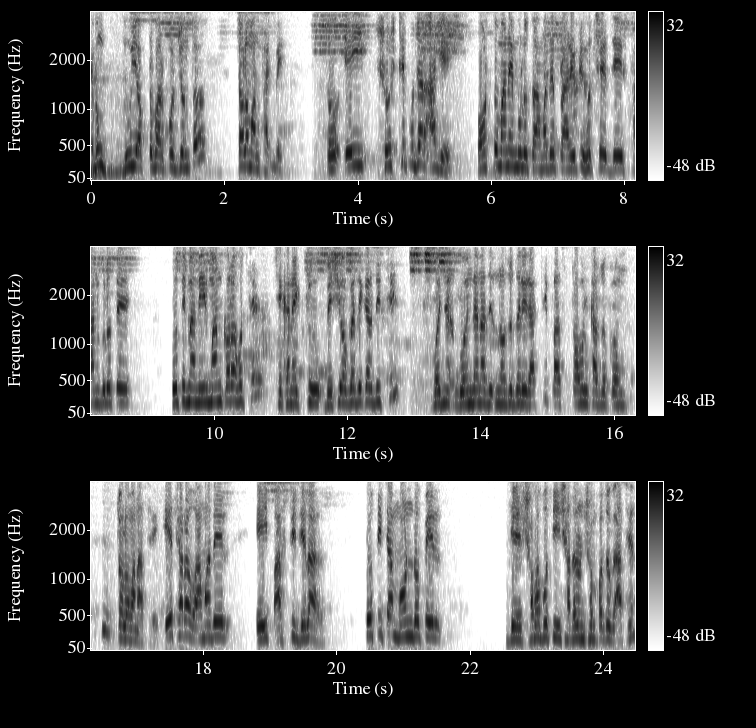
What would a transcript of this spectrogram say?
এবং দুই অক্টোবর পর্যন্ত চলমান থাকবে। তো এই ষষ্ঠী পূজার আগে বর্তমানে মূলত আমাদের প্রায়োরিটি হচ্ছে যে স্থানগুলোতে প্রতিমা নির্মাণ করা হচ্ছে, সেখানে একটু বেশি অগ্রাধিকার দিচ্ছি, গোয়েন্দা- নজরদারি রাখছি প্লাস টহল কার্যক্রম চলমান আছে। এছাড়াও আমাদের এই পাঁচটি জেলার প্রতিটা মণ্ডপের যে সভাপতি সাধারণ সম্পাদক আছেন,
